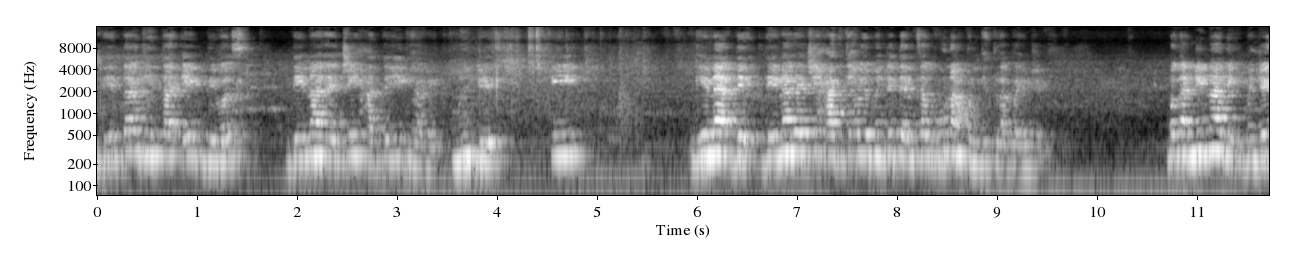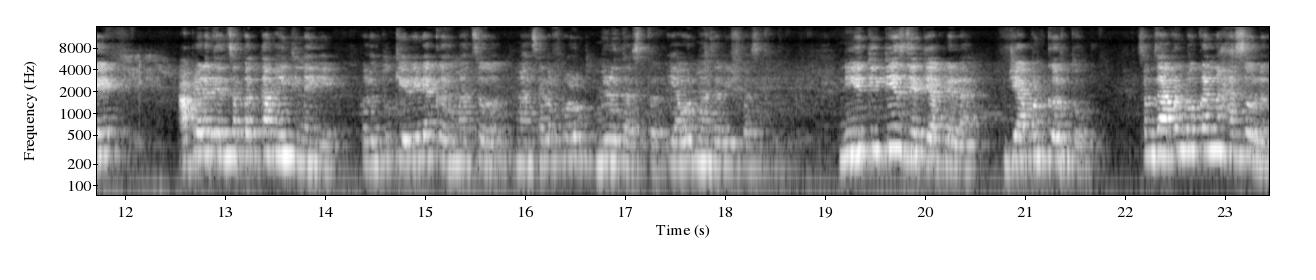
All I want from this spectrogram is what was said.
देता घेता एक दिवस देणाऱ्याचे हातही घ्यावे. म्हणजे की घेण्या दे देणाऱ्याचे हात घ्यावे म्हणजे त्यांचा गुण आपण घेतला पाहिजे. बघा निनावी म्हणजे आपल्याला त्यांचा पत्ता माहिती आहे परंतु केलेल्या कर्माचं माणसाला फळ मिळत असतं यावर माझा विश्वास आहे. नियती तेच देते आपल्याला जे आपण करतो. समजा आपण लोकांना हसवलं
